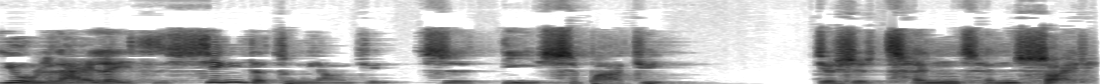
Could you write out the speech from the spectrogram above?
又来了一支新的中央军，是第十八军，就是陈诚率领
